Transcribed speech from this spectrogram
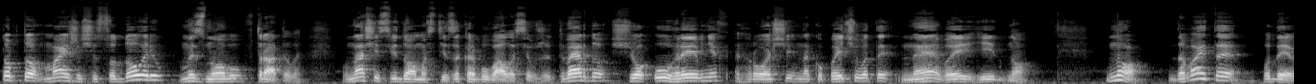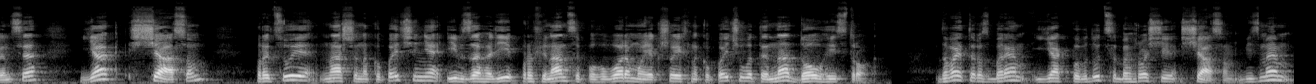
Тобто майже 600 доларів ми знову втратили. У нашій свідомості закарбувалося вже твердо, що у гривнях гроші накопичувати невигідно. Но давайте подивимося, як з часом працює наше накопичення і взагалі про фінанси поговоримо, якщо їх накопичувати на довгий строк. Давайте розберемо, як поведуть себе гроші з часом. Візьмемо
